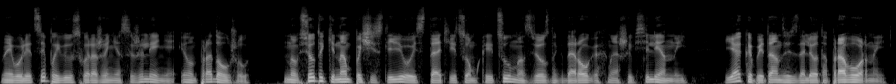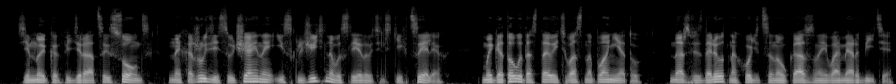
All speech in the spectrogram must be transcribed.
На его лице появилось выражение сожаления, и он продолжил. Но все-таки нам посчастливилось стать лицом к лицу на звездных дорогах нашей Вселенной. Я капитан звездолета Проворный, земной конфедерации Солнц, нахожусь здесь случайно и исключительно в исследовательских целях. Мы готовы доставить вас на планету. Наш звездолет находится на указанной вами орбите.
